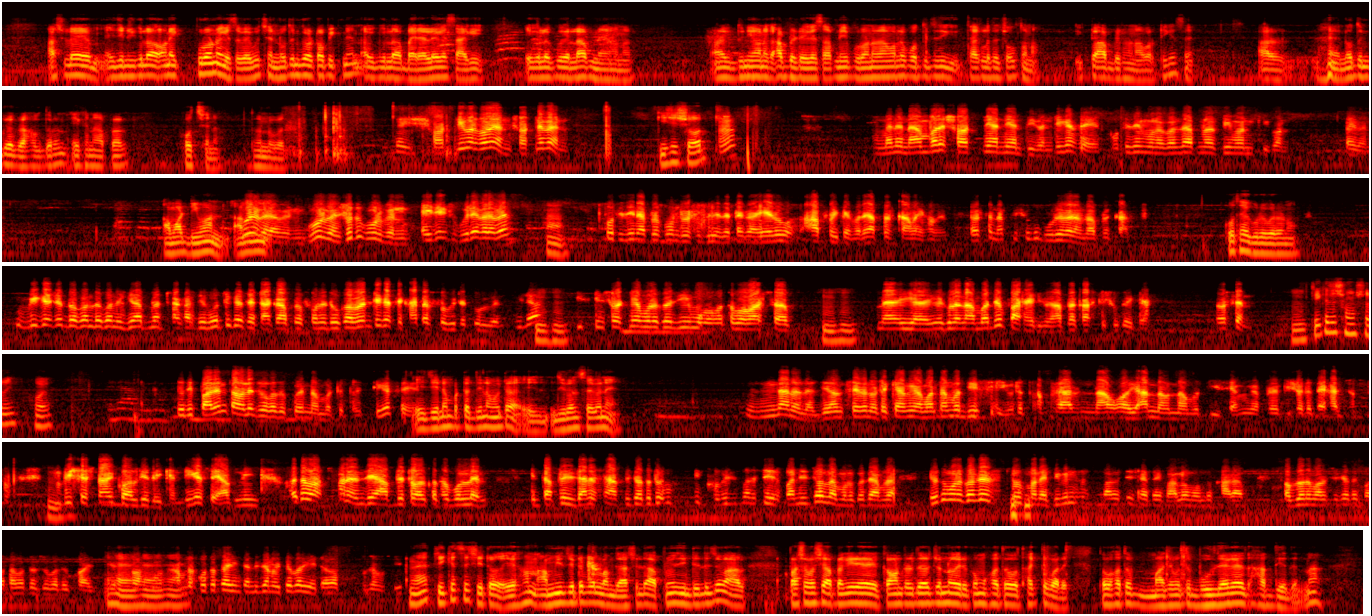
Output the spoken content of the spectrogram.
আসলে এই জিনিসগুলো অনেক পুরনো হয়ে গেছে ভাই বুঝছেন? নতুন করে টপিক নেন ওইগুলো ভাইরাল হয়ে গেছে আগেই। এগুলো করে লাভ নেই এখন আর। অনেক দুনিয়া অনেক আপডেট হয়ে গেছে। আপনি পুরোনো আমলের পদ্ধতি থাকলে তো চলতো না। একটু আপডেট হন আবার ঠিক আছে? আর নতুন করে গ্রাহক ধরেন এখানে আপনার হচ্ছে না। ধন্যবাদ। এই শর্ট নেবার করেন শর্ট নেবেন? কিসের শর্ট মানে নাম্বারে শর্ট নিয়ে নিয়ে দিবেন ঠিক আছে? প্রতিদিন মনে করেন যে আপনার ডিমান্ড কি কোন? পাইবেন। আমার ডিমান্ড আমি ঘুরে বেড়াবেন ঘুরবেন শুধু ঘুরবেন। এই যে ঘুরে বেড়াবেন হ্যাঁ। প্রতিদিন আপনার পনেরোশো দুই হাজার টাকা এরও আপ হইতে পারে আপনার কামাই হবে। পারছেন? আপনি শুধু ঘুরে বেড়ান আপনার কাজ। কোথায় ঘুরে বেড়ানো? বিকাশের দোকান দোকানে গিয়ে আপনার টাকা দেবো ঠিক আছে? টাকা আপনার ফোনে ঢোকাবেন ঠিক আছে? খাতার ছবিটা তুলবেন। বুঝলে স্ক্রিনশট নিয়ে মনে করেন যে ইমো অথবা হোয়াটসঅ্যাপ এগুলো নাম্বার দিয়ে পাঠিয়ে দিবেন আপনার কাজটি শুধু এটা বুঝছেন? ঠিক আছে সমস্যা নেই হয়। যদি পারেন তাহলে যোগাযোগ করেন নাম্বারটা ঠিক আছে? এই যে নাম্বারটা দিলাম ওইটা জিরো সেভেনে না না না জিরো সেভেন ওটাকে আমি আমার নাম্বার দিয়েছি ওটা তো আপনার না হয় আর নাম্বার দিয়েছি আমি আপনার বিষয়টা দেখার জন্য। বিশ্বাস বিশেষ না কল দিয়ে দেখেন ঠিক আছে? আপনি হয়তো ভাবতে পারেন যে আপডেট হওয়ার কথা বললেন কিন্তু আপনি জানেন আপনি যতটুকু খুবই মানে পানির জল না মনে করেন আমরা যেহেতু মনে করেন যে মানে বিভিন্ন মানুষের সাথে ভালো মন্দ খারাপ সব ধরনের মানুষের সাথে কথাবার্তা যোগাযোগ হয়। হ্যাঁ, হ্যাঁ, হ্যাঁ। আমরা কতটা ইন্টেলিজেন্ট হইতে পারি এটাও বোঝা উচিত। হ্যাঁ ঠিক আছে সেটা এখন আমি যেটা বললাম যে আসলে আপনিও ইন্টেলিজেন্ট আর পাশাপাশি আপনাকে কাউন্টার দেওয়ার জন্য এরকম হয়তো থাকতে পারে। তবে হয়তো মাঝে মধ্যে ভুল জায়গায় হাত দিয়ে দেন না?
